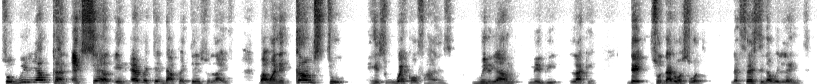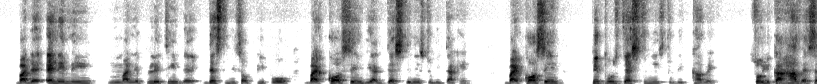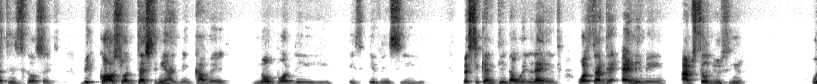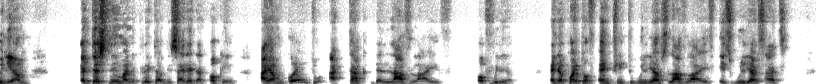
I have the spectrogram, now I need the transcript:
So William can excel in everything that pertains to life. But when it comes to his work of hands, William may be lacking. The, so that was what the first thing that we learned. But the enemy manipulating the destinies of people by causing their destinies to be darkened, by causing people's destinies to be covered. So you can have a certain skill set. Because your destiny has been covered, nobody is even seeing you. The second thing that we learned was that the enemy, I'm still using William, a destiny manipulator, decided that, okay, I am going to attack the love life of William. And the point of entry to William's love life is William's heart.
